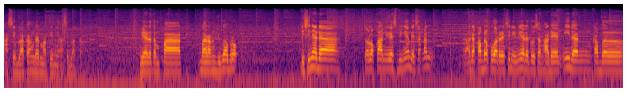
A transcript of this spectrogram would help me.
AC belakang dan matiin AC belakang. Ini ada tempat barang juga, Bro. Di sini ada colokan USB-nya. Biasa kan ada kabel keluar dari sini. Ini ada tulisan HDMI dan kabel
